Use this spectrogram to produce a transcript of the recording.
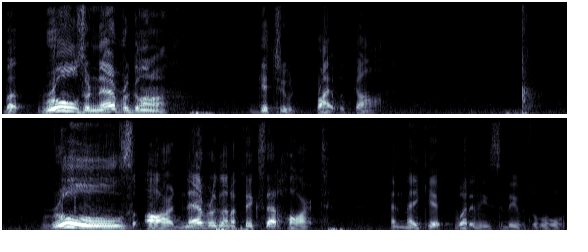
But rules are never going to get you right with God. Rules are never going to fix that heart and make it what it needs to be with the Lord.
